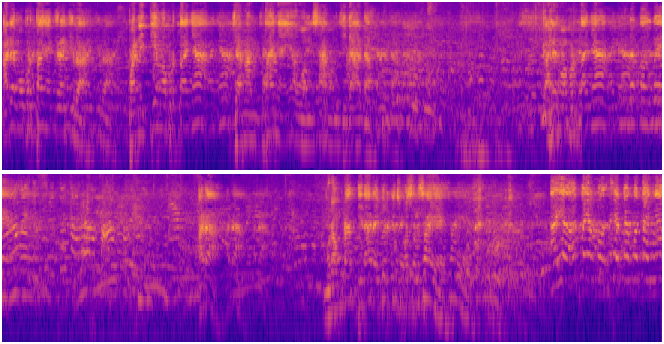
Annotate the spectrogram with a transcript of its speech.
ada yang mau bertanya kira-kira? Panitia mau bertanya? Jangan tanya ya, uang saku tidak ada. Ada yang mau bertanya? Ada. Ada? Mudah-mudahan tidak ada, biar cepat selesai ya. Ayo, apa yang mau, siapa yang mau tanya?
